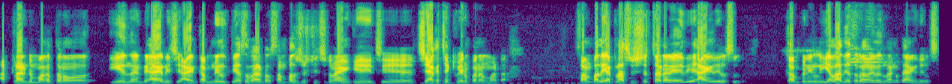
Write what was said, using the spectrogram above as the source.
అట్లాంటి మగతనం ఏంటంటే ఆయన ఆయన కంపెనీలు తీసుకురావడం సంపద సృష్టించడం ఆయనకి చేకచెక్కిపోయిన పని అనమాట సంపద ఎట్లా సృష్టిస్తాడు అనేది ఆయనకు తెలుసు. కంపెనీలు ఎలా తీసుకురావాలనే సంగతి ఆయనకు తెలుసు.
